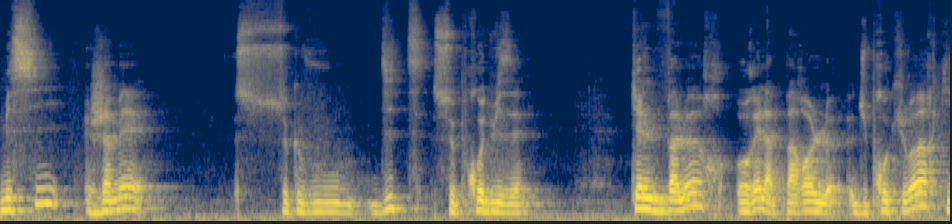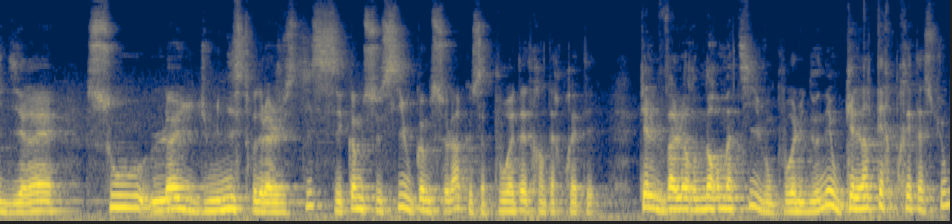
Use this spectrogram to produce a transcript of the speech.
Mais si jamais ce que vous dites se produisait, quelle valeur aurait la parole du procureur qui dirait sous l'œil du ministre de la Justice, c'est comme ceci ou comme cela que ça pourrait être interprété? Quelle valeur normative on pourrait lui donner ou quelle interprétation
